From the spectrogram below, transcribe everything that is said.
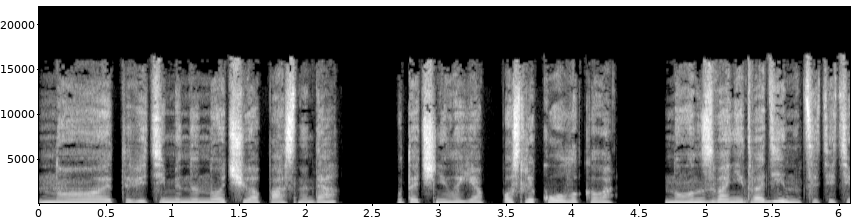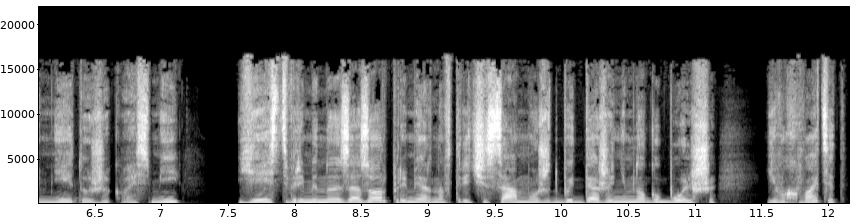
«Но это ведь именно ночью опасно, да?» — уточнила я. «После колокола. Но он звонит в одиннадцать, а темнеет уже к восьми. Есть временной зазор примерно в три часа, может быть, даже немного больше. Его хватит?»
